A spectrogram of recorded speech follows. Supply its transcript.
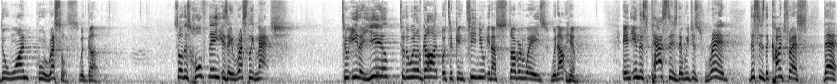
the one who wrestles with God. So this whole thing is a wrestling match to either yield to the will of God or to continue in our stubborn ways without Him. And in this passage that we just read, this is the contrast that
